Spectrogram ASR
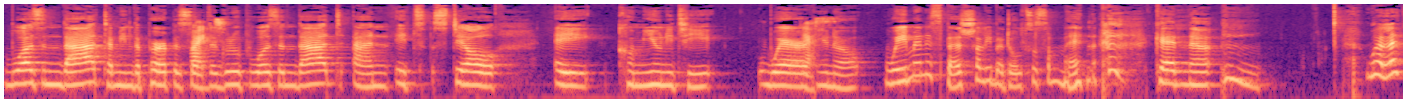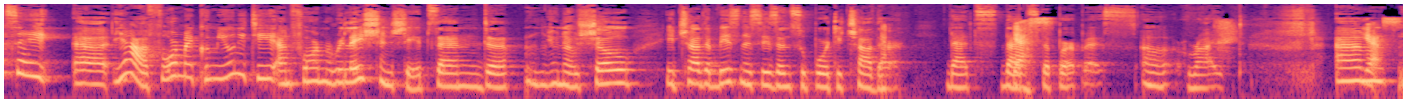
wasn't that. I mean, the purpose right. of the group wasn't that. And it's still a community where, yes. you know, women especially, but also some men can, uh, well, let's say, uh, yeah, form a community and form relationships and, uh, you know, show each other businesses and support each other. That's, that's yes. the purpose. Uh, right. Um, yes.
